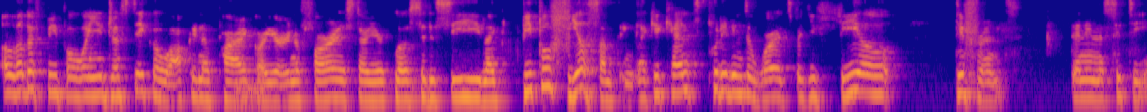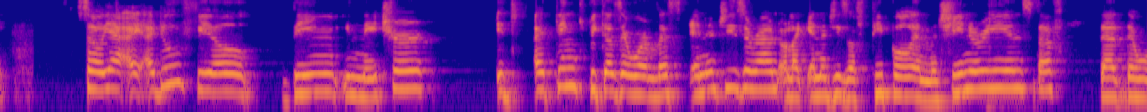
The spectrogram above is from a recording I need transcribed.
a lot of people when you just take a walk in a park or you're in a forest or you're close to the sea like people feel something. Like you can't put it into words but you feel different than in a city. So yeah I, I do feel being in nature it i think because there were less energies around or like energies of people and machinery and stuff that there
